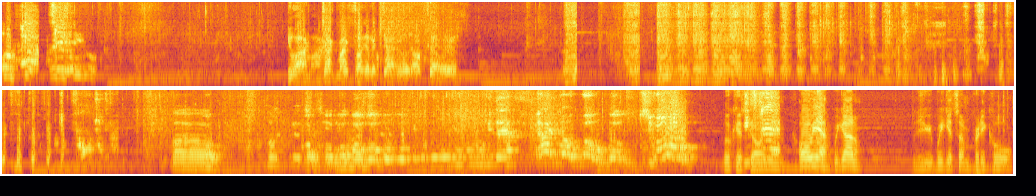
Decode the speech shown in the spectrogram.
Oh ah, shit! Ah, you my fucking vagina, I'll kill you! Whoa. Whoa, whoa, whoa, whoa, whoa, whoa, whoa, whoa, whoa, whoa, look at that. Hey, whoa, whoa, whoa. Whoa! Lucas He's going dead. in. Oh yeah, we got him. You- We get something pretty cool.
